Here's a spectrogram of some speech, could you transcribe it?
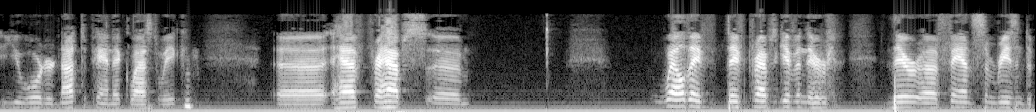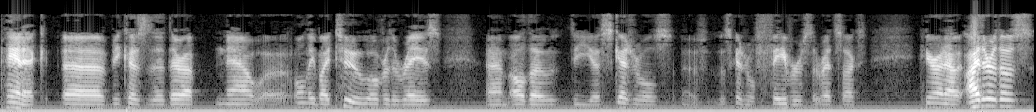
you ordered not to panic last week, uh, have perhaps, um, well, they've they've perhaps given their their uh, fans some reason to panic uh, because they're up now uh, only by two over the Rays. Um, although the uh, schedules uh, the schedule favors the Red Sox here on out. Either of those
